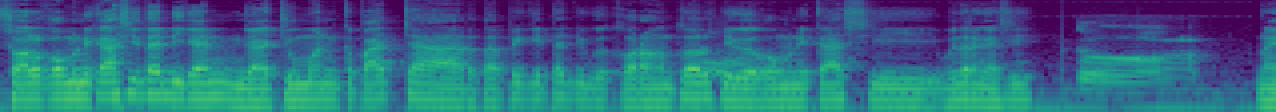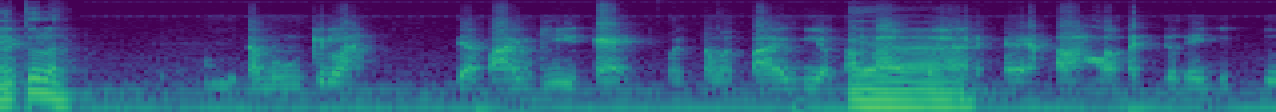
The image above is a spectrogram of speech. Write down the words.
soal komunikasi tadi kan nggak cuman ke pacar tapi kita juga ke orang tua harus jaga komunikasi bener nggak sih? Betul. Nah itulah Bisa mungkin lah tiap pagi kayak cuma selamat pagi apa Iya. kabar kayak hal-hal kecil kayak gitu.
